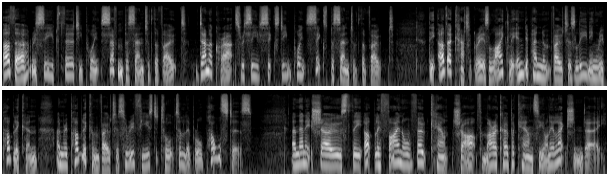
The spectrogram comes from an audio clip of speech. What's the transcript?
other received 30.7% of the vote, Democrats received 16.6% of the vote. The other category is likely independent voters leaning Republican and Republican voters who refuse to talk to liberal pollsters. And then it shows the uplift final vote count chart for Maricopa County on election day.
